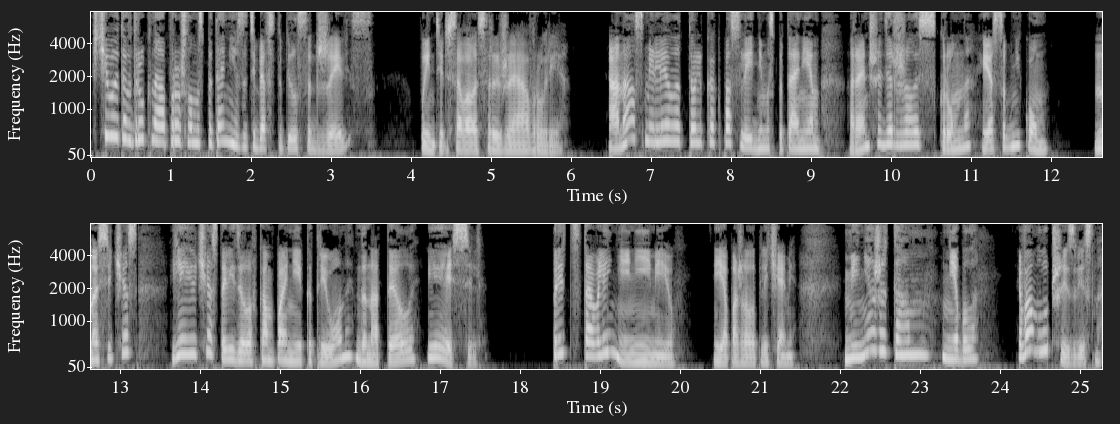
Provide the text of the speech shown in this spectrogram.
с чего это вдруг на прошлом испытании за тебя вступился Джейвис?» — поинтересовалась рыжая Аврория. Она осмелела только к последним испытаниям, раньше держалась скромно и особняком. Но сейчас я ее часто видела в компании Катрионы, Донателлы и Эссель. «Представления не имею», — я пожала плечами. «Меня же там не было. Вам лучше известно.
